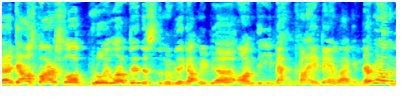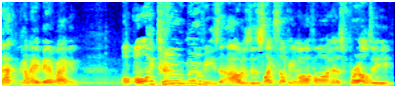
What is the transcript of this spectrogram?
Uh, Dallas Buyers Club, really loved it. This is the movie that got me uh, on the Matthew McConaughey bandwagon. Never been on the Matthew McConaughey bandwagon. O- only two movies that I was just like sucking him off on as Frailty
